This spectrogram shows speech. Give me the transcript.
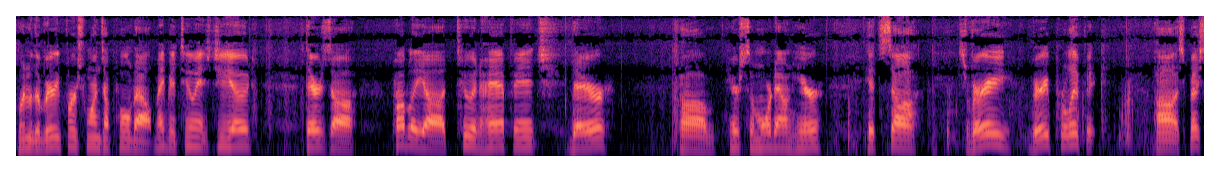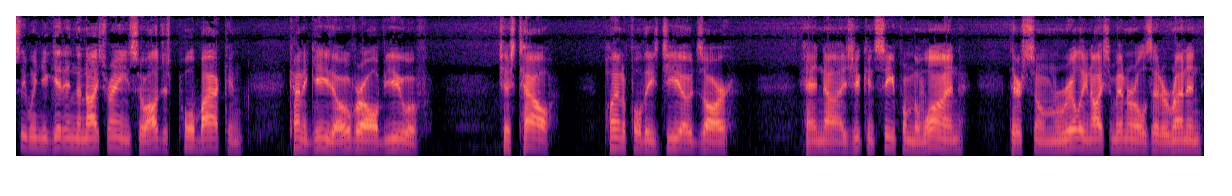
One of the very first ones I pulled out, maybe a two inch geode. There's uh, probably a two and a half inch there. Um, here's some more down here. It's uh, it's very very prolific, uh, especially when you get in the nice rain. So I'll just pull back and kind of give you the overall view of just how plentiful these geodes are. And uh, as you can see from the one, there's some really nice minerals that are running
